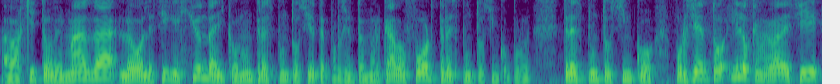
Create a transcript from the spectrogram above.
abajito de Mazda. Luego le sigue Hyundai con un 3.7% de mercado Ford 3.5 3.5% y lo que me va a decir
